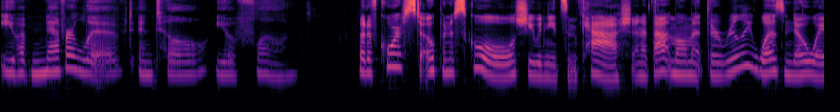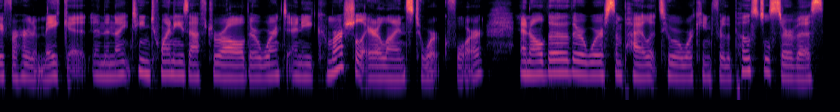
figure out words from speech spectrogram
you have never lived until you have flown but of course, to open a school, she would need some cash, and at that moment, there really was no way for her to make it. In the 1920s, after all, there weren't any commercial airlines to work for, and although there were some pilots who were working for the Postal Service,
